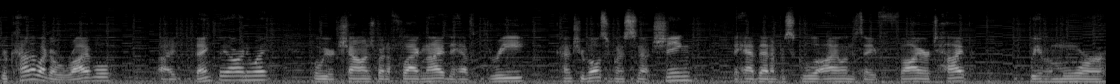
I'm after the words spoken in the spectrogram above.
They're kind of like a rival. I think they are anyway. But we were challenged by the Flag Knight. They have three country balls. We're going to send out Shing. They have that on Pascula Island. It's a fire type. We have a more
